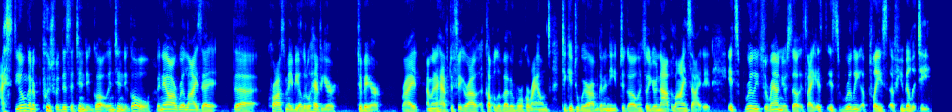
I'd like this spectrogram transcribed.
I still am going to push for this intended goal, intended goal. But now I realize that the cross may be a little heavier to bear, right? I'm going to have to figure out a couple of other workarounds to get to where I'm going to need to go. And so you're not blindsided. It's really surround yourself. It's like, it's, it's really a place of humility.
